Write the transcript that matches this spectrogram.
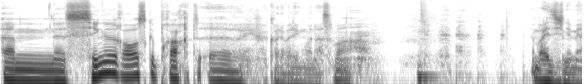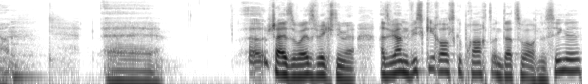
ähm, eine Single rausgebracht. Äh, ich will gerade überlegen, wann das war. Weiß ich nicht mehr. Äh, scheiße, weiß ich wirklich nicht mehr. Also wir haben einen Whisky rausgebracht und dazu auch eine Single.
